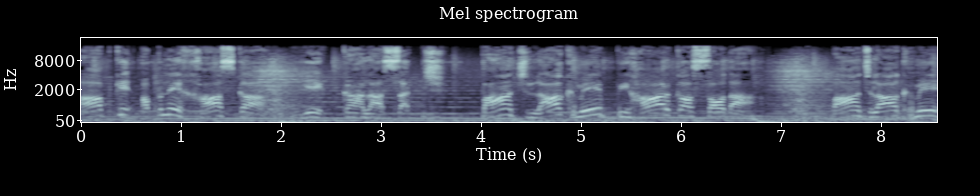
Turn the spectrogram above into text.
आपके अपने खास का ये काला सच। पाँच लाख में बिहार का सौदा। पाँच लाख में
